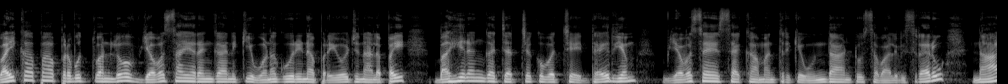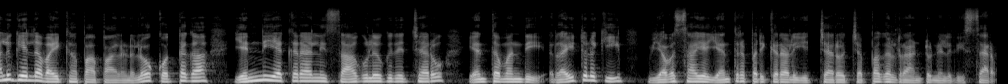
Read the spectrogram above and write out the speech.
వైకాపా ప్రభుత్వంలో వ్యవసాయ రంగానికి ఒనగూరిన ప్రయోజనాలపై బహిరంగ చర్చకు వచ్చే ధైర్యం వ్యవసాయ శాఖ మంత్రికి ఉందా అంటూ సవాల్ విసిరారు. నాలుగేళ్ళ వైకాపా పాలనలో కొత్తగా ఎన్ని ఎకరాల్ని సాగులోకి తెచ్చారో ఎంతమంది రైతులకి వ్యవసాయ యంత్ర పరికరాలు ఇచ్చారో చెప్పగలరా అంటూ నిలదీశారు.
